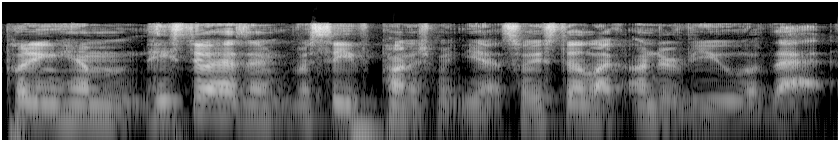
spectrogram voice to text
putting him, he still hasn't received punishment yet, so he's still like under view of that.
